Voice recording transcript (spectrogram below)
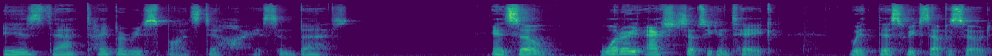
is that type of response the highest and best? And so, what are action steps you can take with this week's episode?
